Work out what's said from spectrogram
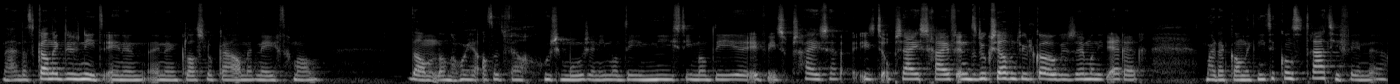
Nou, dat kan ik dus niet in een, in een klaslokaal met 90 man. Dan, dan hoor je altijd wel groezemoes en iemand die niest, iemand die uh, even iets opzij, iets opzij schrijft. En dat doe ik zelf natuurlijk ook, dus helemaal niet erg. Maar dan kan ik niet de concentratie vinden.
